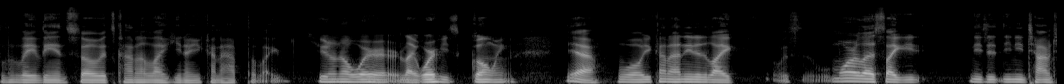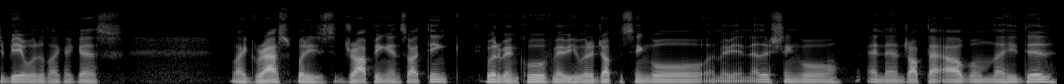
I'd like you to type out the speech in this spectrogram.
lately, and so it's kind of like you know you kind of have to like you don't know where like where he's going. Yeah, well, you kind of need to like, was more or less like you need to you need time to be able to like I guess, like grasp what he's dropping, and so I think it would have been cool if maybe he would have dropped a single and maybe another single, and then dropped that album that he did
